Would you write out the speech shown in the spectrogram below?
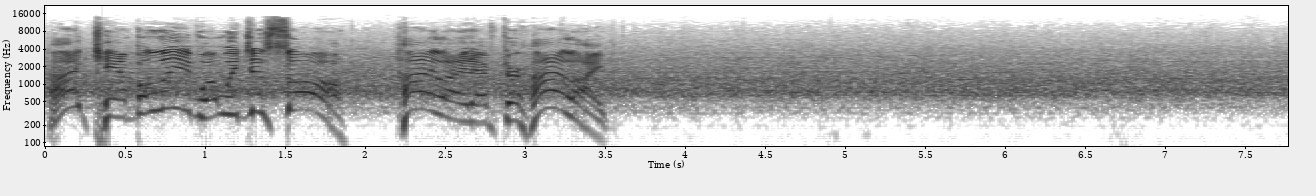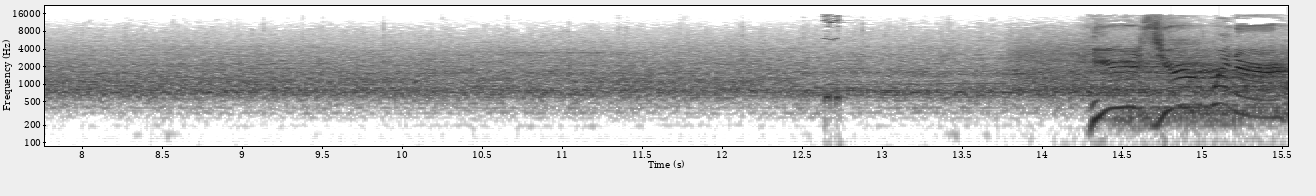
I can't believe what we just saw. Highlight after highlight. Here's your winner,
